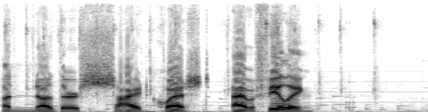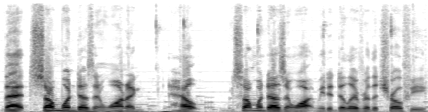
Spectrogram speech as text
Another side quest. I have a feeling that someone doesn't want to help. Someone doesn't want me to deliver the trophy.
